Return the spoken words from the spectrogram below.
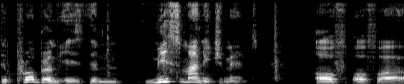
The problem is the mismanagement of of uh,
